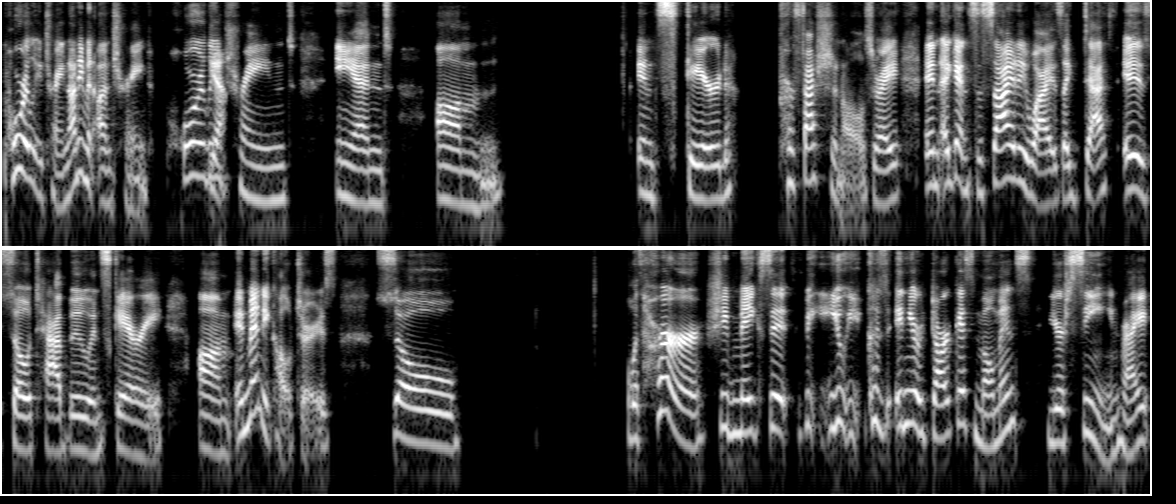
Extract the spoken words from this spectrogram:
poorly trained not even untrained poorly yeah. trained and um and scared professionals right? And again society wise like death is so taboo and scary um in many cultures. So with her she makes it you because in your darkest moments you're seen right?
